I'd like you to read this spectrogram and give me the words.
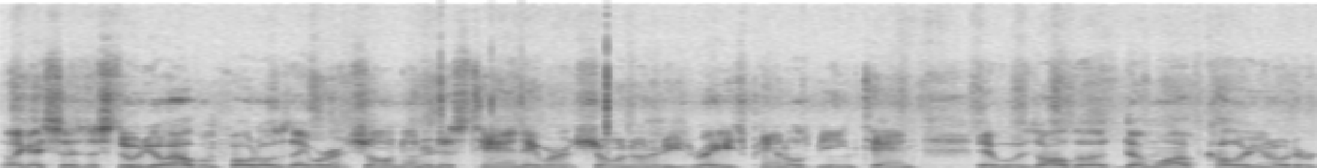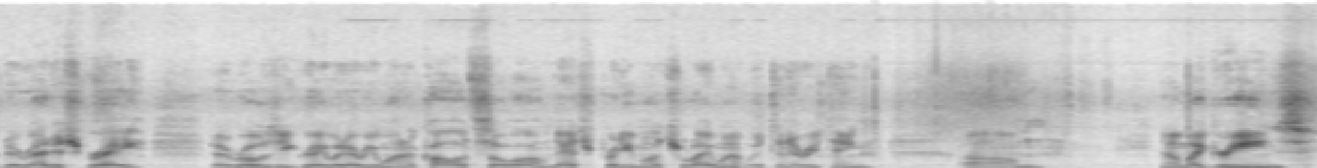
like I said, the studio album photos, they weren't showing none of this tan. They weren't showing none of these raised panels being tan. It was all the, the mauve color, you know, the, the reddish gray, the rosy gray, whatever you want to call it. So um, that's pretty much what I went with and everything. Um, now my greens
